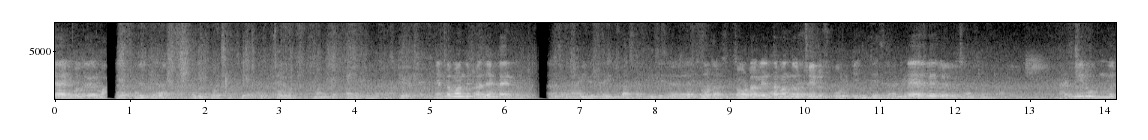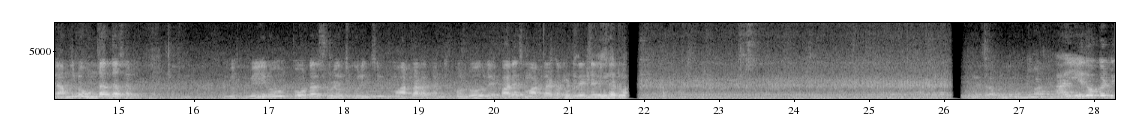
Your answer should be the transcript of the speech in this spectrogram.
అయిపోతుంది కదా రిపోర్ట్స్ ఇచ్చేయాలి మనం చెప్పాలి ఫస్ట్ ఎంతమంది ప్రజెంట్ అయ్యారు? టోటల్ టోటల్ ఎంతమంది వచ్చిండ్రు స్కూల్కి? లేదు మీరు మీరు అందులో ఉండద్దు అసలు. మీ- మీరు టోటల్ స్టూడెంట్స్ గురించి మాట్లాడకండి. కొన్ని రోజులు ఎఫ్ఆర్ఎస్ మాట్లాడటప్పుడు రెండే విషయాలు ఆ, ఏదో ఒకటి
